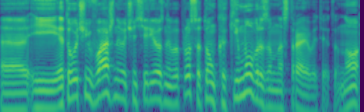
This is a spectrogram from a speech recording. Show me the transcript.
Э, И это очень важный, очень серьезный вопрос о том, каким образом настраивать это. Но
